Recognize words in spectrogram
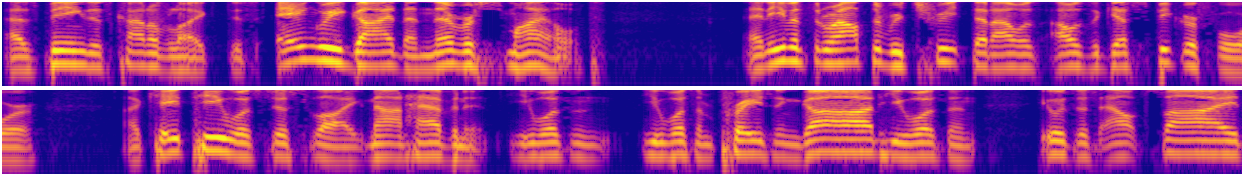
as being this kind of like this angry guy that never smiled. And even throughout the retreat that I was I was a guest speaker for, uh, KT was just like not having it. He wasn't he wasn't praising God. He wasn't he was just outside.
